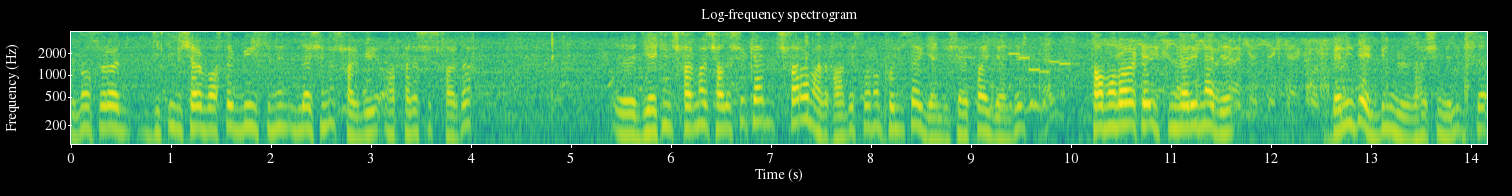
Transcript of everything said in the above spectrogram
Bundan sonra gittik içeri baktık birisinin leşini çıkar, bir arkadaşı çıkardık. E, diyekini çıkarmaya çalışırken çıkaramadık abi. Sonra polisler geldi, şerifay geldi. Tam olarak da isimleri nedir? Belli değil, bilmiyoruz ha şimdilik işte.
